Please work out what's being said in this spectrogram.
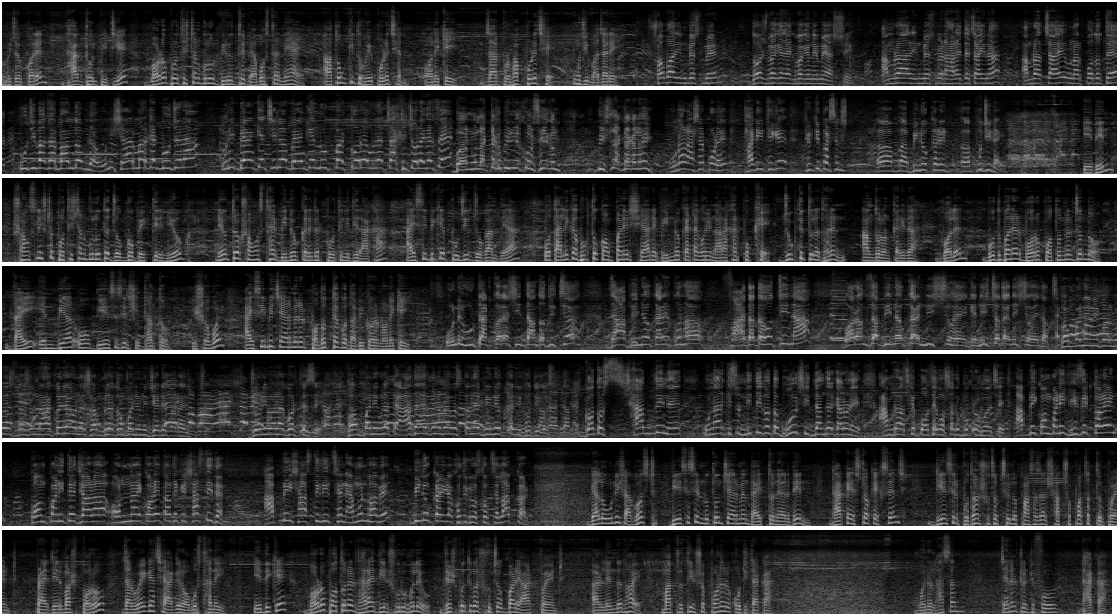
অভিযোগ করেন, ঢাকঢোল পিটিয়ে বড় প্রতিষ্ঠানগুলোর বিরুদ্ধে ব্যবস্থা নেয় আতঙ্কিত হয়ে পড়েছেন অনেকেই, যার প্রভাব পড়েছে পুঁজিবাজারে। সবার ইনভেস্টমেন্ট দশ ভাগের এক ভাগে নেমে আসছে। আমরা আর ইনভেস্টমেন্ট হারাইতে চাই না। আমরা চাই ওনার পদত্যাগ। পুঁজিবাজার বান্ধব না উনি শেয়ার মার্কেট বুঝে না। উনি ব্যাংকে ছিল ব্যাংকে লুটপাট করে উনার চাকরি চলে গেছে। বান্ন লাখ টাকা বিনিয়োগ করছে এখন বিশ লাখ টাকা নাই। ওনার আসার পরে থার্টি থেকে ফিফটি পার্সেন্ট বিনিয়োগকারীর পুঁজি নাই। এদিন সংশ্লিষ্ট প্রতিষ্ঠানগুলোতে যোগ্য ব্যক্তির নিয়োগ, নিয়ন্ত্রক সংস্থায় বিনিয়োগকারীদের প্রতিনিধি রাখা, আইসিবিকে পুঁজির যোগান দেয়া ও তালিকাভুক্ত কোম্পানির শেয়ারে ভিন্ন ক্যাটাগরি না রাখার পক্ষে যুক্তি তুলে ধরেন আন্দোলনকারীরা। বলেন, বুধবারের বড় পতনের জন্য দায়ী এনবিআর ও বিএসসিসির সিদ্ধান্ত। এ সময় আইসিবি চেয়ারম্যানের পদত্যাগও দাবি করেন অনেকেই। উনি হুটহাট করে সিদ্ধান্ত দিচ্ছে, যা বিনিয়োগকারীর কোনো ফায়দা তো হচ্ছেই না বরং যা বিনিয়োগকারী নিঃস্ব হয়ে গিয়ে নিশ্চয় থেকে নিঃস্ব হয়ে যাচ্ছে। কোম্পানির রিফরমেশন না করে না সবগুলো কোম্পানি উনি জেলে পাঠাই দিচ্ছে। জরিমানা করতেছে। কোম্পানিগুলোতে আদায়ের কোনো ব্যবস্থা নেই বিনিয়োগকারীর ক্ষতিগ্রস্ত। গত সাত দিনে ওনার কিছু নীতিগত ভুল সিদ্ধান্তের কারণে আমরা আজকে পথে বসার উপক্রম হয়েছে। আপনি কোম্পানি ভিজিট করেন কোম্পানিতে যারা অন্যায় করে তাদেরকে শাস্তি দেন। আপনি শাস্তি দিচ্ছেন এমনভাবে বিনিয়োগকারীরা ক্ষতিগ্রস্ত হচ্ছে লাভ কার্ড গেল উনিশ আগস্ট বিএসসিসির নতুন চেয়ারম্যান দায়িত্ব নেওয়ার দিন, ঢাকা স্টক এক্সচেঞ্জ ডিএসসির প্রধান সূচক ছিল পাঁচ হাজার সাতশো পঁচাত্তর পয়েন্ট প্রায় দেড় মাস পরও যা রয়ে গেছে আগের অবস্থানেই। এদিকে, বড় পতনের ধারায় দিন শুরু হলেও বৃহস্পতিবার সূচক বাড়ে আট পয়েন্ট আর লেনদেন হয় মাত্র তিনশো পনেরো কোটি টাকা। Moinul Hasan channel twenty Dhaka.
